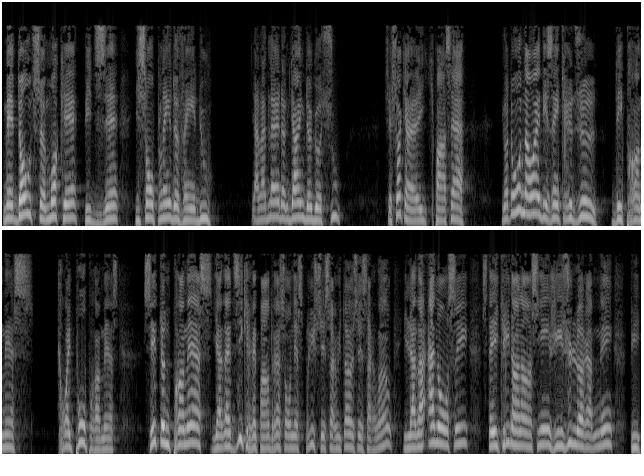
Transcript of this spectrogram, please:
mais d'autres se moquaient puis disaient, ils sont pleins de vin doux. Il y avait de l'air d'une gang de gossous. C'est ça qu'ils pensaient. Il y a toujours avoir des incrédules, des promesses. Ils croient pas aux promesses. C'est une promesse. Il avait dit qu'il répandrait son esprit chez ses serviteurs et ses servantes. Il l'avait annoncé. C'était écrit dans l'Ancien. Jésus l'a ramené. Puis,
